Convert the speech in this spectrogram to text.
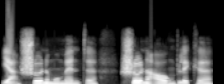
Ja, schöne Momente, schöne Augenblicke,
